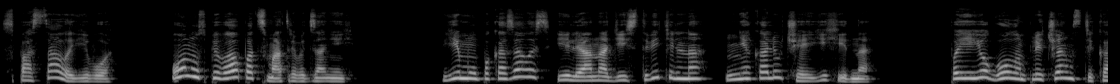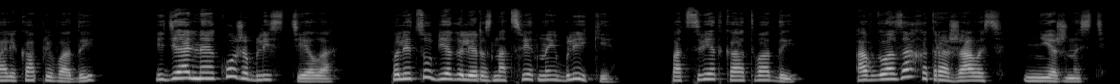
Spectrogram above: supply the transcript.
спасала его, он успевал подсматривать за ней. Ему показалось, или она действительно не колючая ехидна. По ее голым плечам стекали капли воды. Идеальная кожа блестела. По лицу бегали разноцветные блики, подсветка от воды, а в глазах отражалась нежность.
